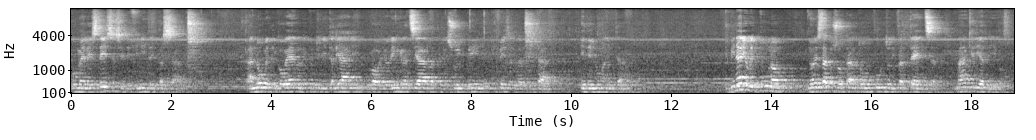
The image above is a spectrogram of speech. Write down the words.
come lei stessa si è definita in passato a nome del governo di tutti gli italiani voglio ringraziarla per il suo impegno in difesa della verità e dell'umanità. Il binario 21 non è stato soltanto un punto di partenza, ma anche di arrivo.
